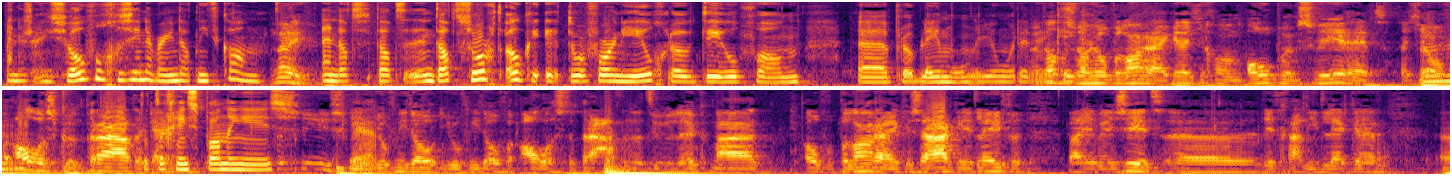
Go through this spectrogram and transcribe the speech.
En er zijn zoveel gezinnen waarin dat niet kan. Nee, En dat, dat, en dat zorgt ook door, voor een heel groot deel van eh, problemen onder jongeren, en denk dat ik. is wel heel belangrijk, hè, dat je gewoon een open sfeer hebt. Dat je Mhm. over alles kunt praten. dat er geen spanning is. Precies. Kijk, Ja. je, hoeft niet, je hoeft niet over alles te praten natuurlijk, maar over belangrijke zaken in het leven waar je mee zit. Eh, dit gaat niet lekker, eh,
